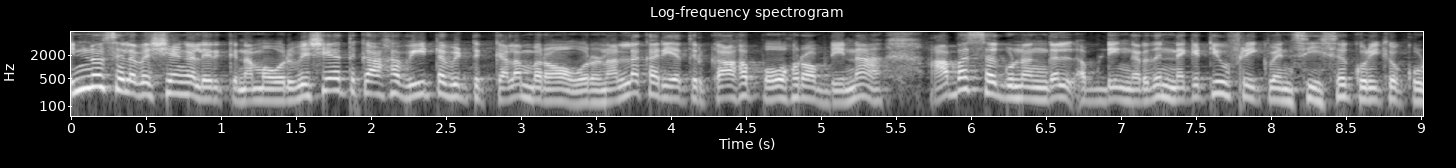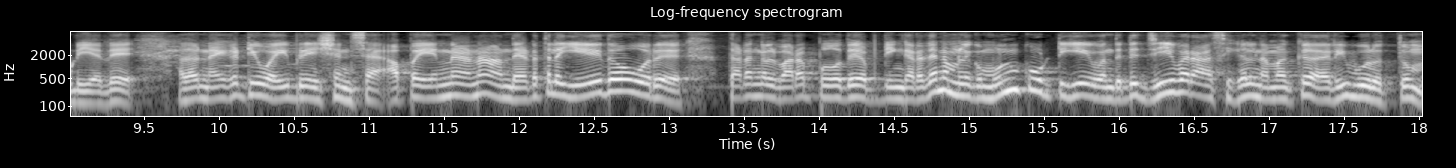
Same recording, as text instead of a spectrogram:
இன்னும் சில விஷயங்கள் இருக்குது நம்ம ஒரு விஷயத்துக்காக வீட்டை விட்டு கிளம்புறோம் ஒரு நல்ல காரியத்திற்காக போகிறோம் அப்படின்னா அபசகுணங்கள் அப்படிங்கிறது நெகட்டிவ் ஃப்ரீக்வன்சிஸை குறிக்கக்கூடியது. அதாவது நெகட்டிவ் வைப்ரேஷன்ஸை அப்போ என்னன்னா அந்த இடத்துல ஏதோ ஒரு தடங்கள் வரப்போகுது அப்படிங்கிறத நம்மளுக்கு முன்கூட்டியே வந்துட்டு ஜீவராசிகள் நமக்கு அறிவுறுத்தும்.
